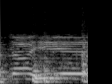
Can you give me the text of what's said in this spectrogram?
चाहिए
